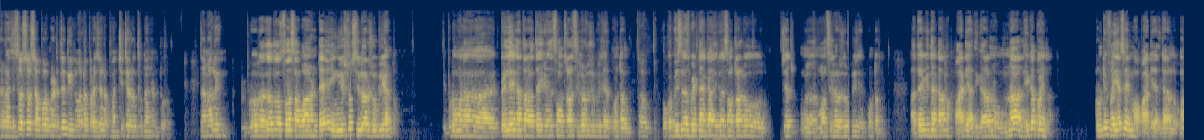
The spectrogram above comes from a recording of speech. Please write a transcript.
రజతోత్సవ సభ పెడితే దీనివల్ల ప్రజలకు మంచి జరుగుతుందని అంటారు దానివల్ల ఇప్పుడు రజతోత్సవ సభ అంటే ఇంగ్లీష్లో సిల్వర్ జూబ్లీ అంటాం. ఇప్పుడు మన పెళ్ళైన తర్వాత ఇరవై ఐదు సంవత్సరాలు సిల్వర్ జూబ్లీ జరుపుకుంటాం. ఒక బిజినెస్ పెట్టాక ఇరవై సంవత్సరాలు మన సిల్వర్ జూబ్లీ జరుపుకుంటాం. అదే విధంగా మా పార్టీ అధికారంలో ఉన్నా లేకపోయినా ట్వంటీ ఫైవ్ ఇయర్స్ అయింది మా పార్టీ అధికారంలో మా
